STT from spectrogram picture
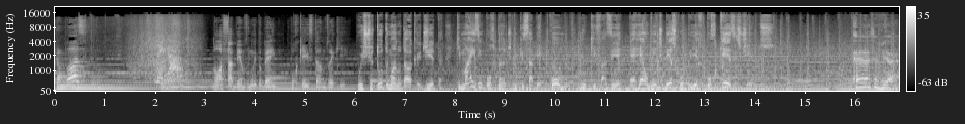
propósito? Legado? Nós sabemos muito bem por que estamos aqui. O Instituto Manudal acredita que mais importante do que saber como e o que fazer é realmente descobrir por que existimos. Essa via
